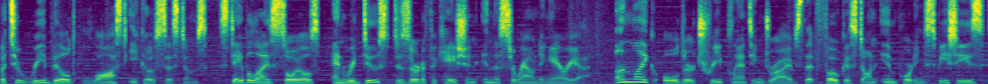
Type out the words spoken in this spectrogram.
but to rebuild lost ecosystems, stabilize soils, and reduce desertification in the surrounding area. Unlike older tree planting drives that focused on importing species,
